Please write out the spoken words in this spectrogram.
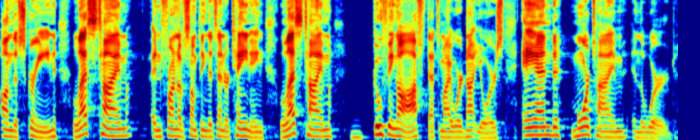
on the screen, less time in front of something that's entertaining, less time goofing off, that's my word, not yours, and more time in the Word.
